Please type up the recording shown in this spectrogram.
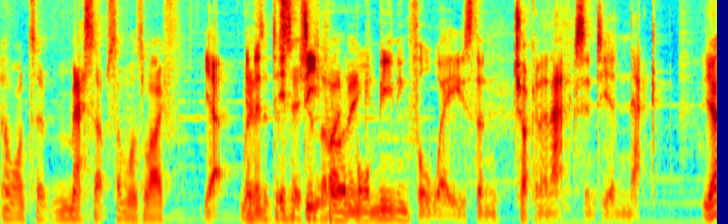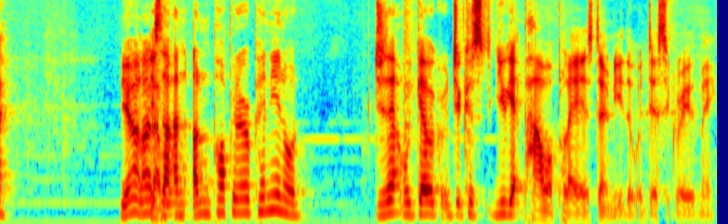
I want to mess up someone's life. Yeah, in, a, in deeper and more meaningful ways than chucking an axe into your neck. Yeah. Yeah, I like Is that. that an unpopular opinion, or do that would go? Because you get power players, don't you, that would disagree with me?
